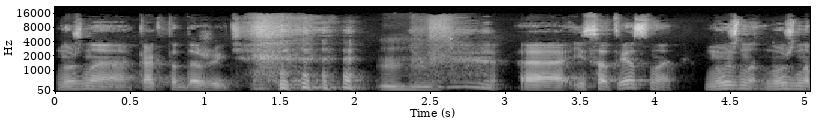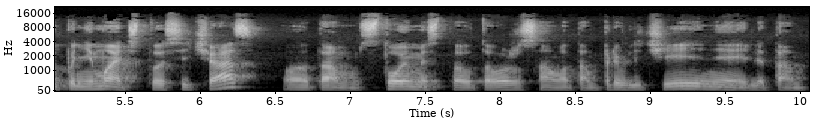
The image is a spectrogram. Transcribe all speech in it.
нужно как-то дожить. Э, и, соответственно, нужно, нужно понимать, что сейчас э, там стоимость того, того же самого там привлечения или там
